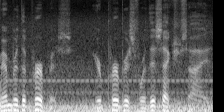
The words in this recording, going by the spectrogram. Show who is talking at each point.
Speaker 1: Remember the purpose, your purpose for this exercise.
